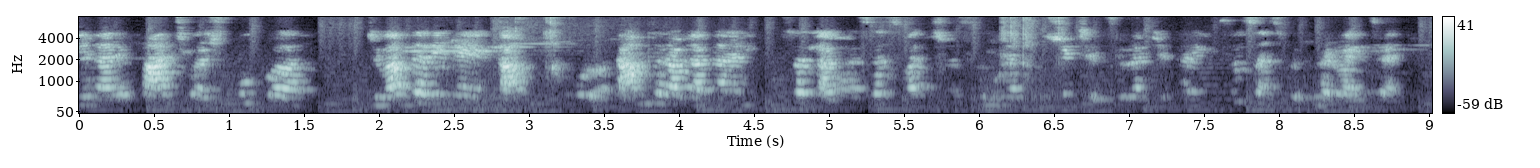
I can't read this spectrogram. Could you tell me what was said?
येणारे पाच वर्ष खूप जबाबदारीने काम काम करावं लागणार आणि पुसरला कसं स्वच्छ सुंदर सुरक्षित आणि सुसंस्कृत घडवायचं आहे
